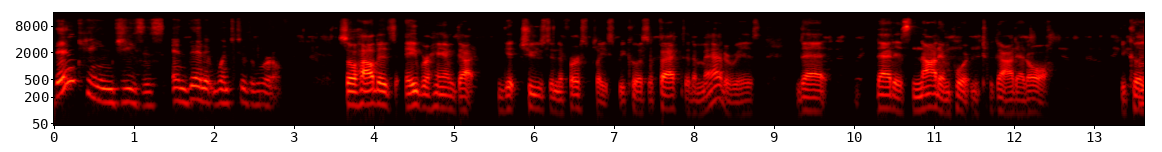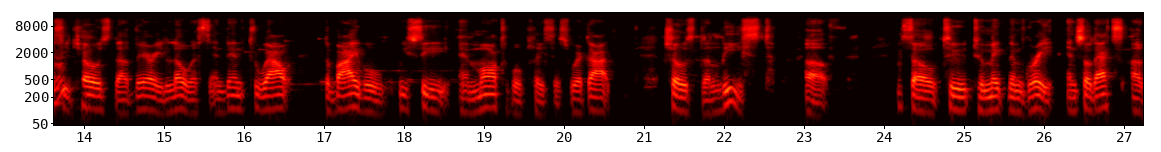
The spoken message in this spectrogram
then came Jesus, and then it went to the world. So how does Abraham got get chosen in the first place? Because the fact of the matter is that that is not important to God at all, because mm-hmm. He chose the very lowest. And then throughout the Bible, we see in multiple places where God chose the least of so to to make them great and so that's a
